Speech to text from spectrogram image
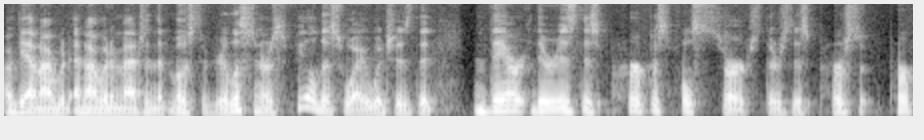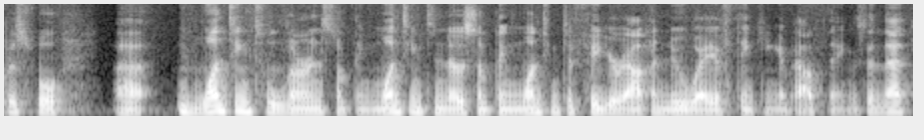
again, I would and I would imagine that most of your listeners feel this way, which is that there there is this purposeful search. There's this pers- purposeful uh, wanting to learn something, wanting to know something, wanting to figure out a new way of thinking about things, and that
